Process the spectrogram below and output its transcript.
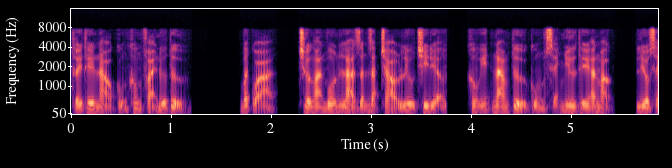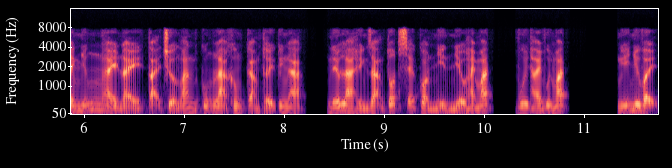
thấy thế nào cũng không phải nữ tử. Bất quá, trường an vốn là dẫn dắt trào lưu chi địa, không ít nam tử cũng sẽ như thế ăn mặc, liêu xanh những ngày này tại trường ăn cũng là không cảm thấy kinh ngạc, nếu là hình dạng tốt sẽ còn nhìn nhiều hai mắt, vui thai vui mắt. Nghĩ như vậy,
